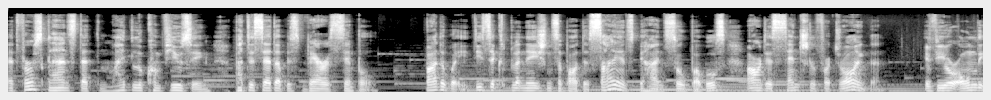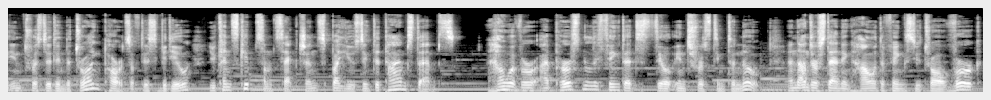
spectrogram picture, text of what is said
at first glance that might look confusing, but the setup is very simple. By the way, these explanations about the science behind soap bubbles aren't essential for drawing them. If you are only interested in the drawing parts of this video, you can skip some sections by using the timestamps. However, I personally think that it's still interesting to know, and understanding how the things you draw work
